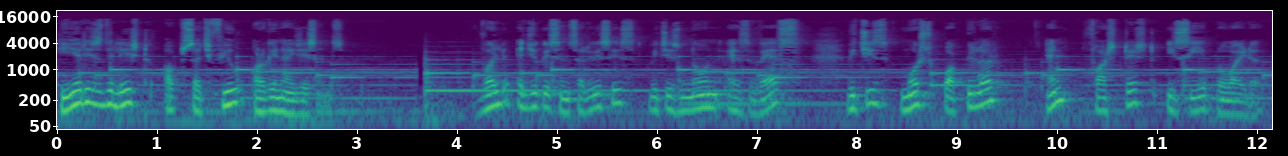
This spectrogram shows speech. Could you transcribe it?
Here is the list of such few organizations. World Education Services, which is known as WES, which is most popular and fastest ECA provider.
